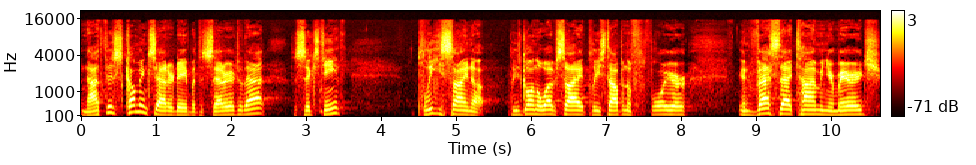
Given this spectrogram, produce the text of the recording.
not this coming Saturday, but the Saturday after that, the 16th. Please sign up. Please go on the website. Please stop in the foyer. Invest that time in your marriage.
